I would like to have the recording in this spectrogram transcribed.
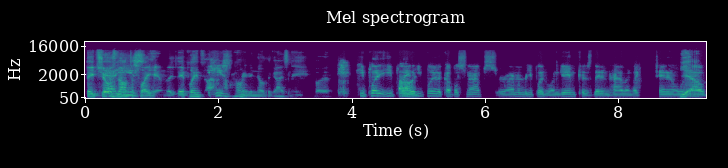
They chose Yeah, not to play him. They, they played. I, I don't even know the guy's name, but He played. He played. Oh. He played a couple snaps, or I remember he played one game because they didn't have it. Like Tannehill was Yeah. out,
